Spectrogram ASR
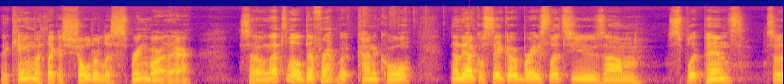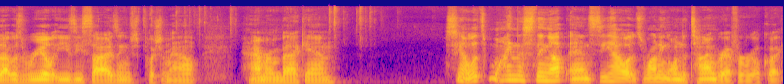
they came with like a shoulderless spring bar there. So that's a little different, but kind of cool. Now the Uncle Seiko bracelets use um, split pins. So that was real easy sizing. Just push them out, hammer them back in. So yeah, let's wind this thing up and see how it's running on the time grapher real quick.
